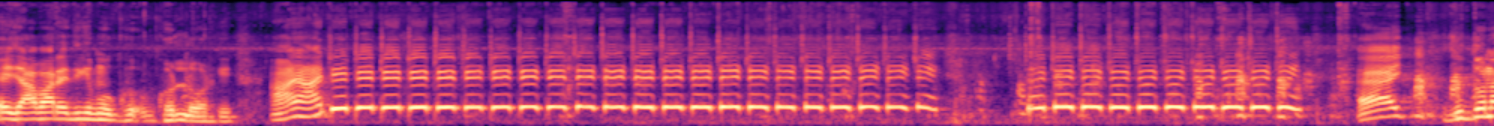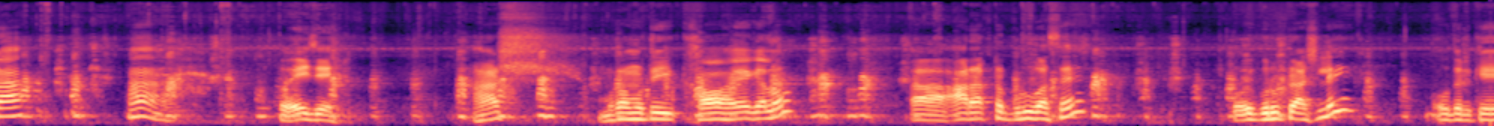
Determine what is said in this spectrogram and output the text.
এই যে আবার এদিকে মুখ ঘুরলো আর কি আয় আয় এই যুদ্ধ না হ্যাঁ তো এই যে হাঁস মোটামুটি খাওয়া হয়ে গেল আর একটা গ্রুপ আছে তো ওই গ্রুপটা আসলেই ওদেরকে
